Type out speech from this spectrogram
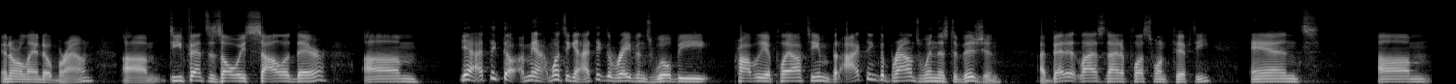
in Orlando Brown. Um, defense is always solid there. Um, yeah, I think the. I mean, once again, I think the Ravens will be probably a playoff team, but I think the Browns win this division. I bet it last night at plus 150, and um,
